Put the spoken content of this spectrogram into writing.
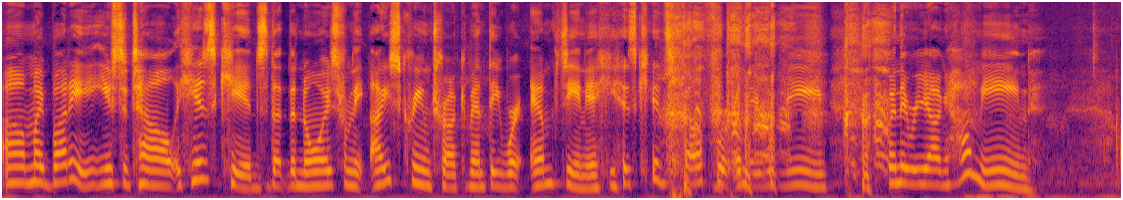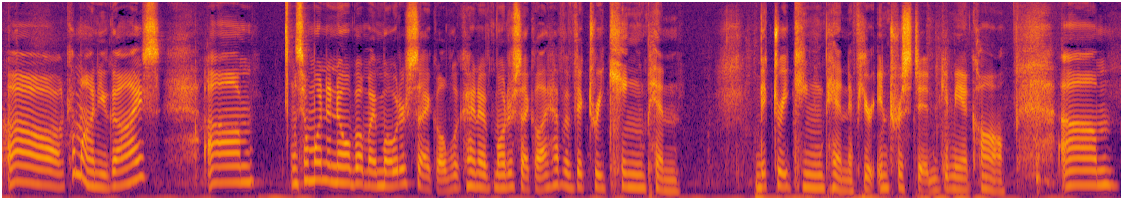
Uh, my buddy used to tell his kids that the noise from the ice cream truck meant they were empty, and his kids fell for it when they were mean, when they were young. How mean! Oh, come on, you guys. Um, someone to know about my motorcycle. What kind of motorcycle? I have a Victory Kingpin. Victory Kingpin. If you're interested, give me a call. Um,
